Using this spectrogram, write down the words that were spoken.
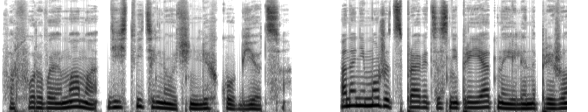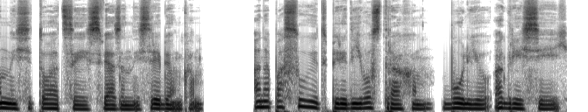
Фарфоровая мама действительно очень легко бьется. Она не может справиться с неприятной или напряженной ситуацией, связанной с ребенком. Она пасует перед его страхом, болью, агрессией.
